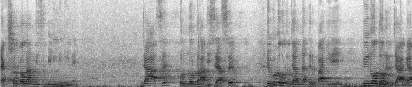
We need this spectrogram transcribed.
একশো তলার নিচে বিল্ডিংই নেই। যা আছে, অন্য অন্য হাদিসে আছে। এগুলো হলো জান্নাতের বাহিরে বিনোদনের জায়গা।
